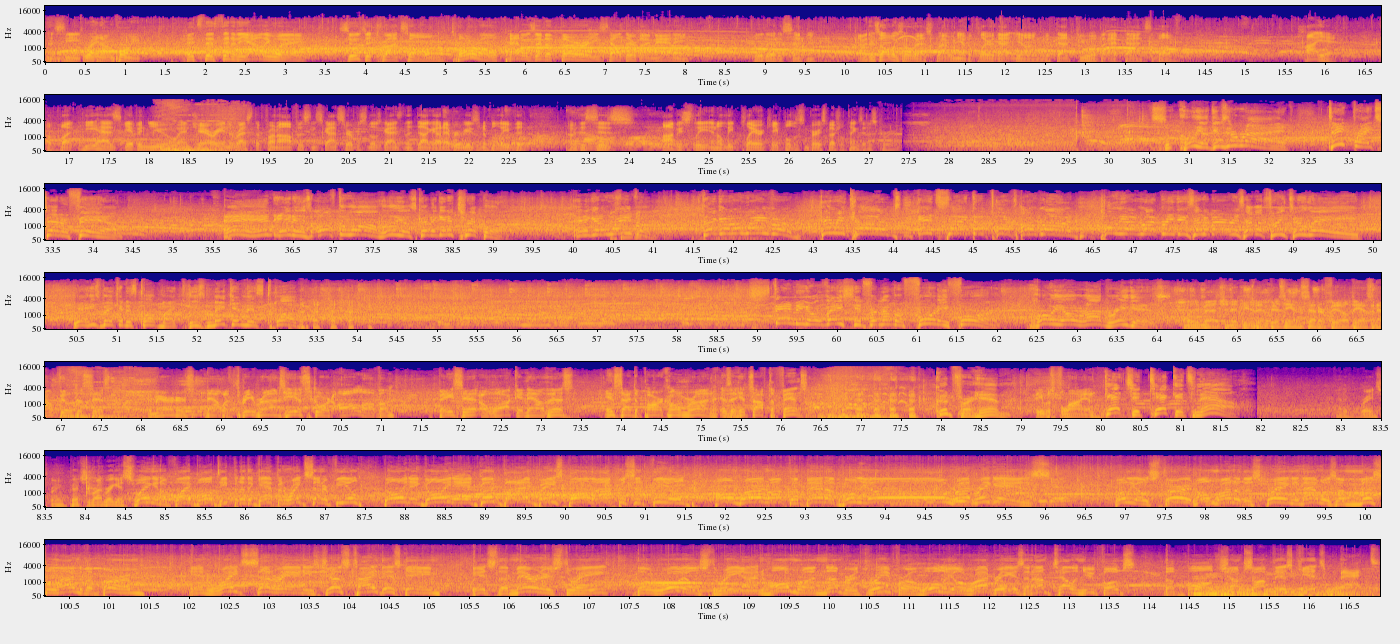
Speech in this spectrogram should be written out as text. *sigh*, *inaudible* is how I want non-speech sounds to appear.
As he right on point. Hits this into the alleyway. Souza trots home. Toro pedals into third. He's held there by Manny. Julio to second. I mean, there's always a risk, right, when you have a player that young with that few of at-bats above High-A. Uh, but he has given you and Jerry and the rest of the front office and Scott Servais and those guys in the dugout every reason to believe that uh, this is obviously an elite player capable of some very special things in his career. So Julio gives it a ride. Deep right center field. And it is off the wall. Julio's going to get a triple. And they're going to wave him. They're going to wave him. Here he comes. Inside the park home run. Julio Rodriguez and the Mariners have a 3-2 lead. Yeah, he's making this club, Mike. He's making this club. *laughs* Standing ovation for number 44, Julio Rodriguez. Well, you mentioned it. He's been busy in center field. He has an outfield assist. The Mariners now with three runs. He has scored all of them. Base hit, a walk, and now this inside the park home run as it hits off the fence. *laughs* Good for him. He was flying. Get your tickets now. Had a great spring. Pitch to Rodriguez. Swing and a fly ball deep into the gap in right center field. Going and going and goodbye. Baseball opposite field. Home run off the bat of Julio Rodriguez. Julio's third home run of the spring, and that was a missile onto the berm in right center, and he's just tied this game. It's the Mariners three, the Royals three on home run number three for Julio Rodriguez. And I'm telling you folks, the ball jumps off this kid's bat.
